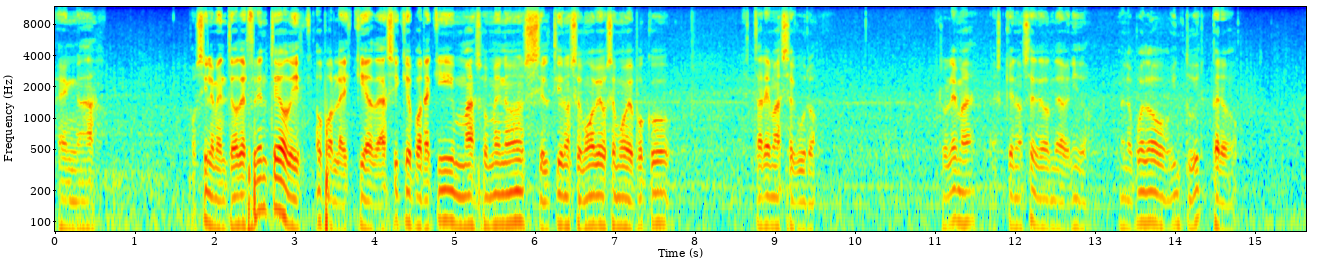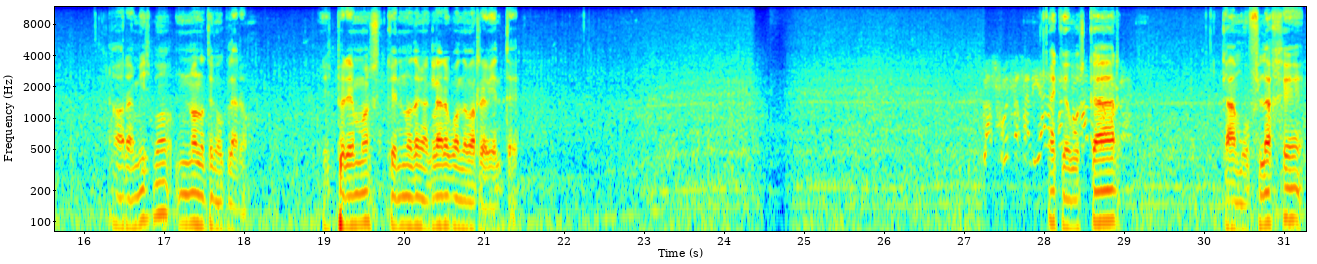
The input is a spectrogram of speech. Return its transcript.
Venga, posiblemente o de frente o, de, o por la izquierda. Así que por aquí más o menos si el tío no se mueve o se mueve poco estaré más seguro. El problema es que no sé de dónde ha venido. Me lo puedo intuir pero ahora mismo no lo tengo claro esperemos que no tenga claro cuando me reviente hay que buscar camuflaje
